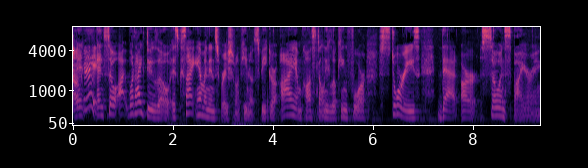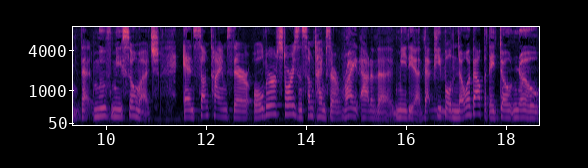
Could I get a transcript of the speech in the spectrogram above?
Okay. And, so I, what I do though is because I am an inspirational keynote speaker, I am constantly looking for stories that are so inspiring, that move me so much. And sometimes they're older stories and sometimes they're right out of the media that people Mm. know about, but they don't know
